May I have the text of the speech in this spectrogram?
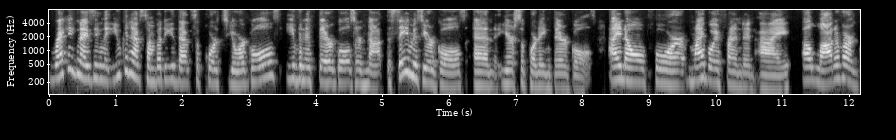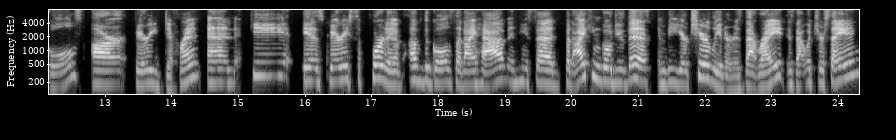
recognizing that you can have somebody that supports your goals, even if their goals are not the same as your goals and you're supporting their goals. I know for my boyfriend and I, a lot of our goals are very different and he is very supportive of the goals that I have. And he said, But I can go do this and be your cheerleader. Is that right? Is that what you're saying?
